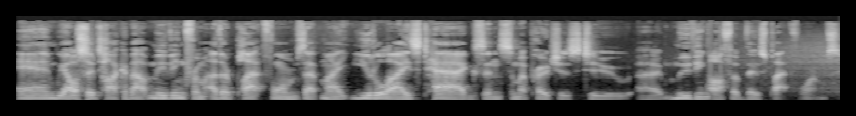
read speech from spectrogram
And we also talk about moving from other platforms that might utilize tags and some approaches to uh, moving off of those platforms.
